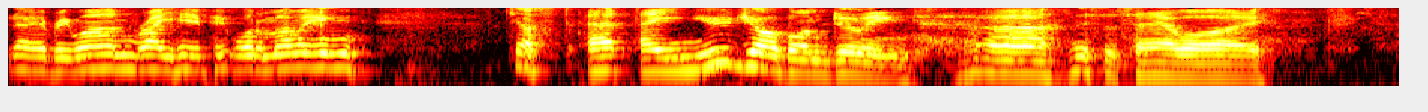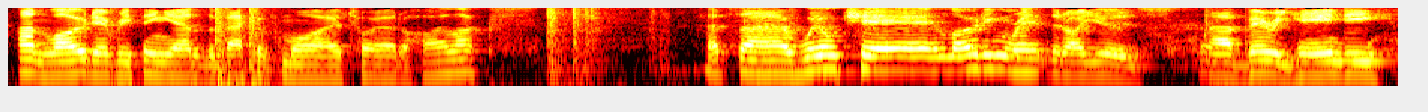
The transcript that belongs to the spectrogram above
G'day everyone, Ray here, Pittwater Mowing. Just at a new job I'm doing. Uh, this is how I unload everything out of the back of my Toyota Hilux. That's a wheelchair loading ramp that I use. Uh, very handy,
